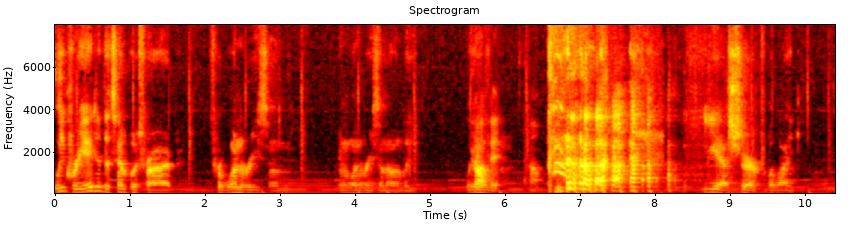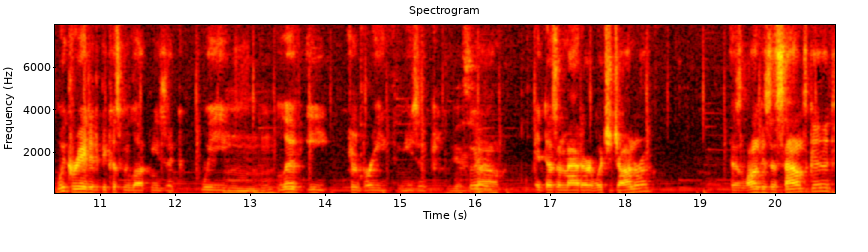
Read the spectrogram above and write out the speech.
we created the Tempo Tribe for one reason and one reason only. We Profit. All, Oh. yeah, sure, but like we created it because we love music. We Mhm. live, eat, and breathe music. Yes, sir. Um, it doesn't matter which genre, as long as it sounds good,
